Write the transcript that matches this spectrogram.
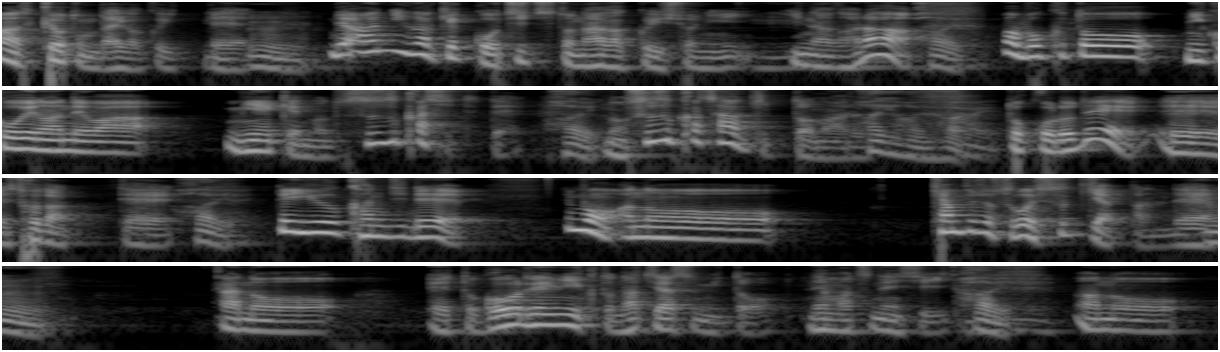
まあ、京都の大学行って、うん。で、兄が結構父と長く一緒にいながら、はい。まあ、僕と二個上の姉は三重県の鈴鹿市って言って、はい。の鈴鹿サーキットのあるはいはいはい。ところで、えー育って、はい。っていう感じで、でも、あのーキャンプ場すごい好きやったんで、うん。あのーえっ、と、ゴールデンウィークと夏休みと年末年始、はい。あのー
